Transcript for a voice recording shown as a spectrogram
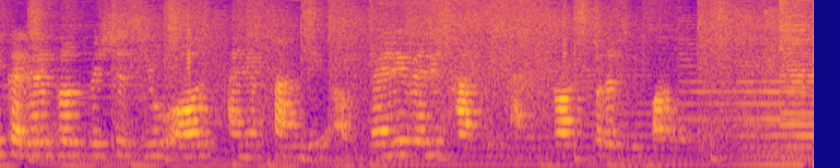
Career Growth wishes you all and your family a very very happy and prosperous Republic.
